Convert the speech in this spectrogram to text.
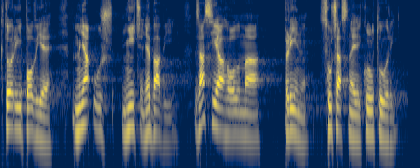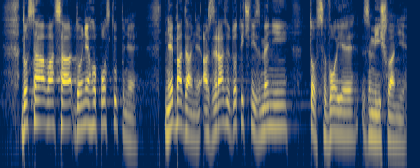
ktorý povie, mňa už nič nebaví. Zasiahol ma plyn súčasnej kultúry. Dostáva sa do neho postupne, nebadane, až zrazu dotyčný zmení to svoje zmýšľanie.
